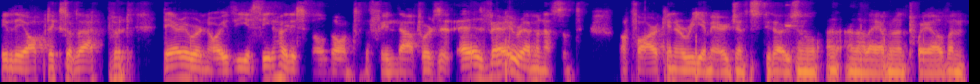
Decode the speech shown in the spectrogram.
maybe the optics of that. But Derry were noisy. You've seen how they spilled onto the field afterwards. it is very reminiscent of our kind of re-emergence 2011 and 12, and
